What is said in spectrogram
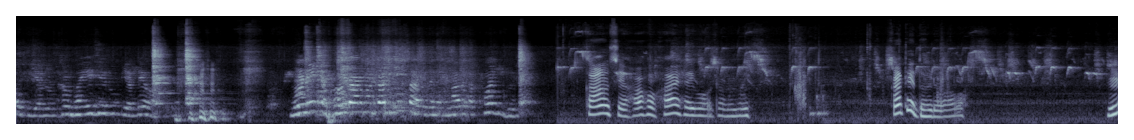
રૂપિયાનું. હા ભાઈ એસી રૂપિયા દેવા કે છે? હાહો, હાય વો અટાણું કાંથી ધોડ્યો આવો? હમ?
